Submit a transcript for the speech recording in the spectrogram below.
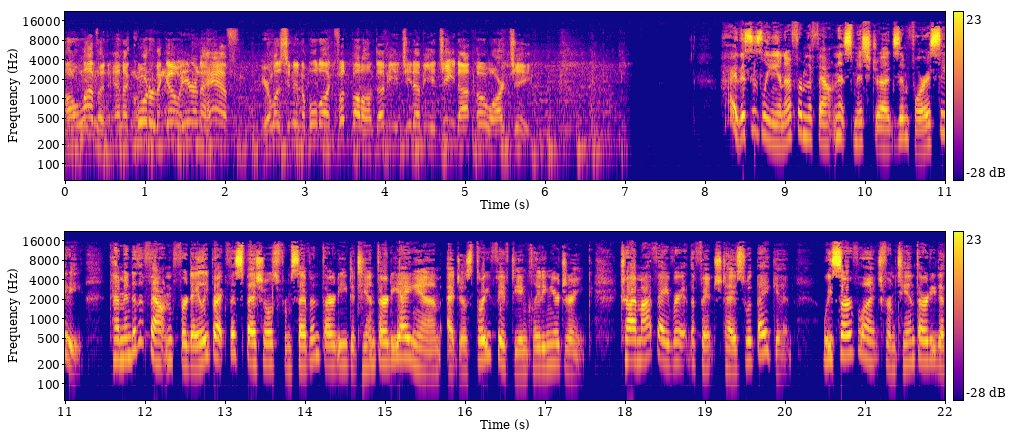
11 and a quarter to go here in a half. You're listening to Bulldog Football on WGWG.org. Hi, this is Leanna from the Fountain at Smith's Drugs in Forest City. Come into the Fountain for daily breakfast specials from 7:30 to 10:30 a.m. at just 3.50 including your drink. Try my favorite, the French toast with bacon. We serve lunch from 10:30 to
